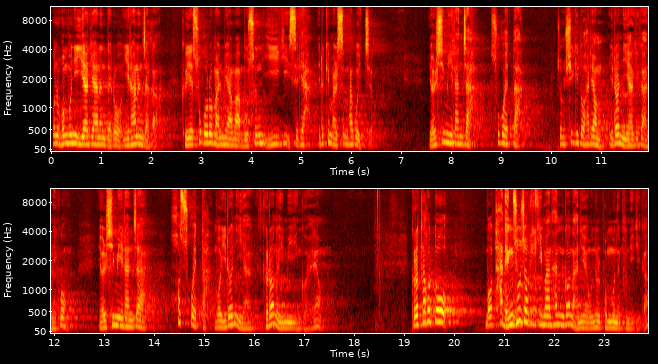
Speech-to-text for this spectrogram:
오늘 본문이 이야기하는 대로 일하는 자가 그의 수고로 말미암아 무슨 이익이 있으랴 이렇게 말씀하고 있죠. 열심히 일한 자 수고했다. 좀 쉬기도 하렴 이런 이야기가 아니고 열심히 일한 자 헛수고했다. 뭐 이런 이야기, 그런 의미인 거예요. 그렇다고 또 뭐 다 냉소적이기만 한 건 아니에요. 오늘 본문의 분위기가.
